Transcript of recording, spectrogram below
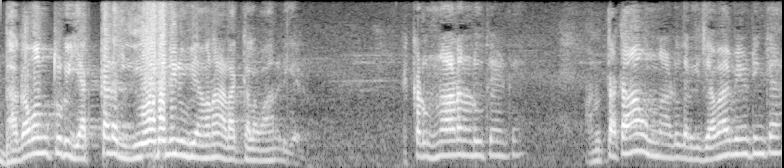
భగవంతుడు ఎక్కడ లేడని నువ్వేమైనా అడగగలవా? అని అడిగాడు ఎక్కడ ఉన్నాడని అడుగుతాయంటే అంతటా ఉన్నాడు. దానికి జవాబు ఏమిటి ఇంకా?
